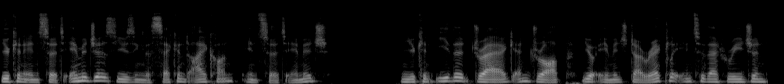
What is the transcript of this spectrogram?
You can insert images using the second icon, Insert Image. And you can either drag and drop your image directly into that region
